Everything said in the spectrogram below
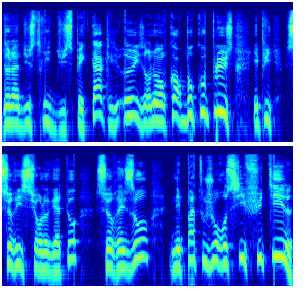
de l'industrie du spectacle, eux, ils en ont encore beaucoup plus. Et puis, cerise sur le gâteau, ce réseau n'est pas toujours aussi futile.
